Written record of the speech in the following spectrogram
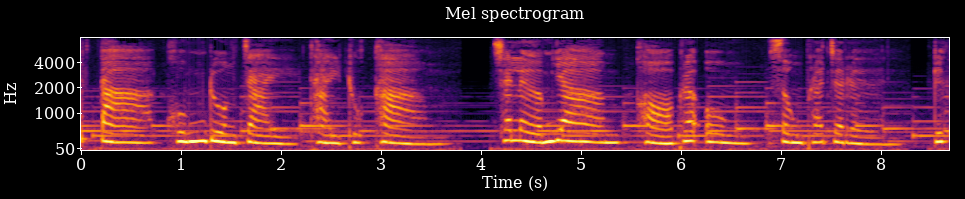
ตตา คุ้มดวงใจ ไทยทุกคาม เฉลิมยาม ขอพระองค์ ทรงพระเจริญ ดึก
